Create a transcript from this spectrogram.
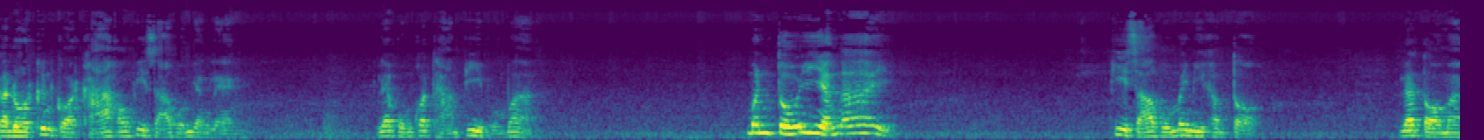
กระโดดขึ้นกอดขาของพี่สาวผมอย่างแรง แล้วผมก็ถามพี่ผมว่า มันโตอีหยังอ้ายพี่สาวผมไม่มีคำตอบ และต่อมา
